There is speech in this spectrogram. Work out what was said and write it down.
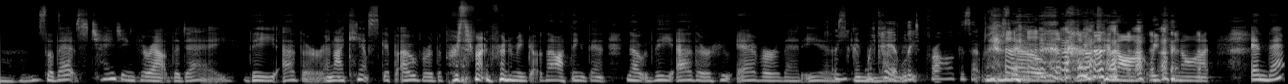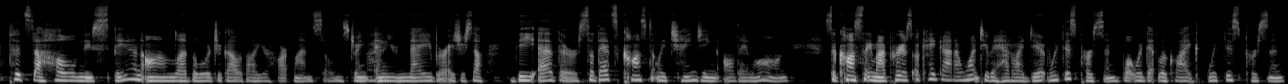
Mm-hmm. So that's changing throughout the day, the other. And I can't skip over the person right in front of me go, no, I think that, no, the other, whoever that is. You- in we can't moment. leapfrog. Is that what you're No, saying? we cannot. We cannot. And that puts a whole new spin on love the Lord your God with all your heart, mind, soul, and strength, Right. and your neighbor as yourself, the other. So that's constantly changing all day long. So constantly my prayers, okay, God, I want to, but how do I do it with this person? What would that look like with this person?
